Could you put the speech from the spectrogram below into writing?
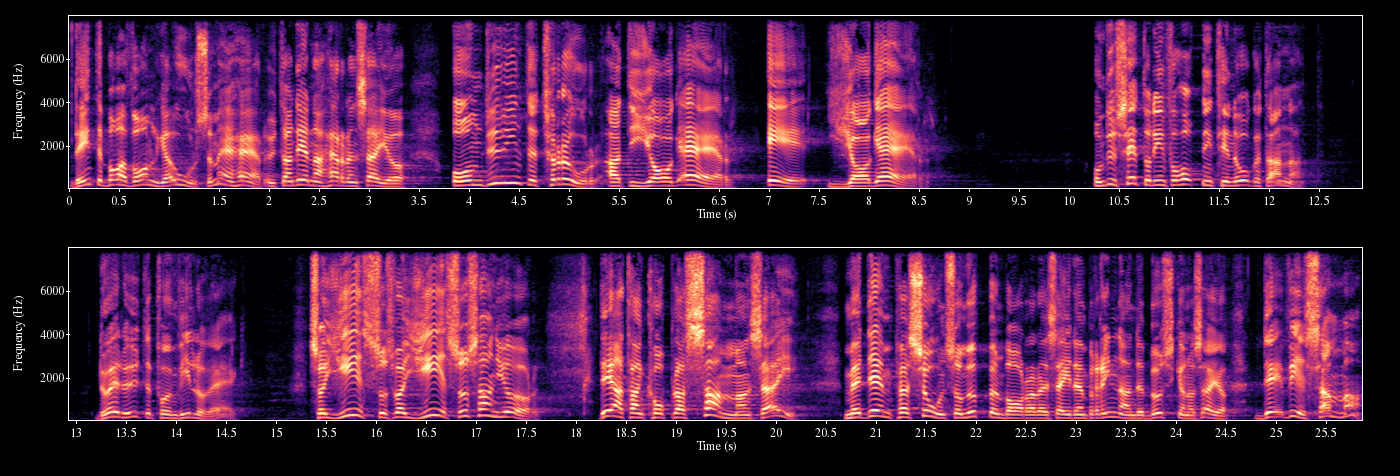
Det är inte bara vanliga ord som är här, utan det är när Herren säger om du inte tror att jag är, är jag är. Om du sätter din förhoppning till något annat, då är du ute på en villoväg. Så Jesus, vad Jesus han gör, det är att han kopplar samman sig med den person som uppenbarade sig i den brinnande busken och säger, det, vi är samma.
